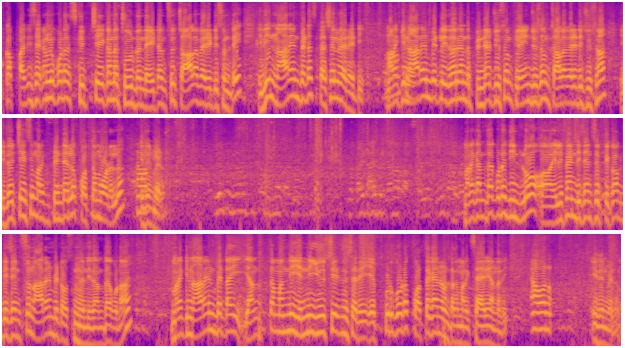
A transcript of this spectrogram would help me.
ఒక పది సెకండ్లు కూడా స్కిప్ చేయకుండా చూడండి ఐటమ్స్ చాలా వెరైటీస్ ఉంటాయి. ఇది నారాయణపేట స్పెషల్ వెరైటీ మనకి నారాయణపేటలో ఇదివరకు అంత ప్రింటెడ్ చూసాం ప్లెయిన్ చూసాం చాలా వెరైటీ చూసాం ఇది వచ్చేసి మనకి printed లో కొత్త మోడల్ ఇది. మేడం. మనకంతా కూడా దీంట్లో elephant designs peacock designs Narayanpet వస్తుందండి ఇదంతా కూడా. మనకి నారాయణపేట ఎంతమంది ఎన్ని యూజ్ చేసినా సరే ఎప్పుడు కూడా కొత్తగానే ఉంటుంది మనకి శారీ అన్నది. అవును. ఇదే మేడం.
